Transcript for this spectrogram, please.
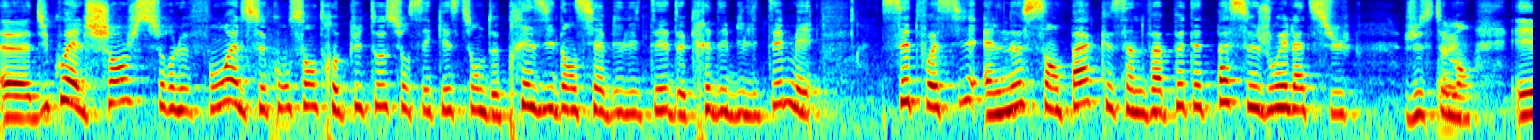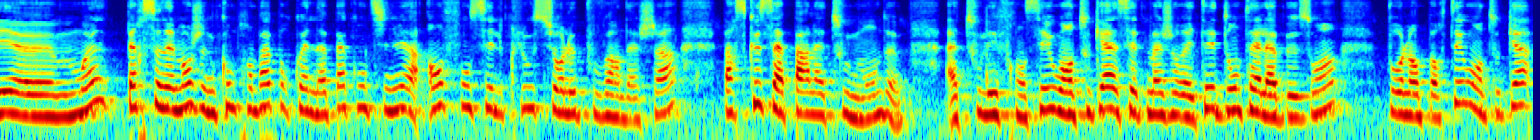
Euh, du coup, elle change sur le fond, elle se concentre plutôt sur ces questions de présidentiabilité, de crédibilité, mais cette fois-ci, elle ne sent pas que ça ne va peut-être pas se jouer là-dessus justement. Et euh, moi, personnellement, je ne comprends pas pourquoi elle n'a pas continué à enfoncer le clou sur le pouvoir d'achat, parce que ça parle à tout le monde, à tous les Français, ou en tout cas à cette majorité dont elle a besoin pour l'emporter, ou en tout cas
